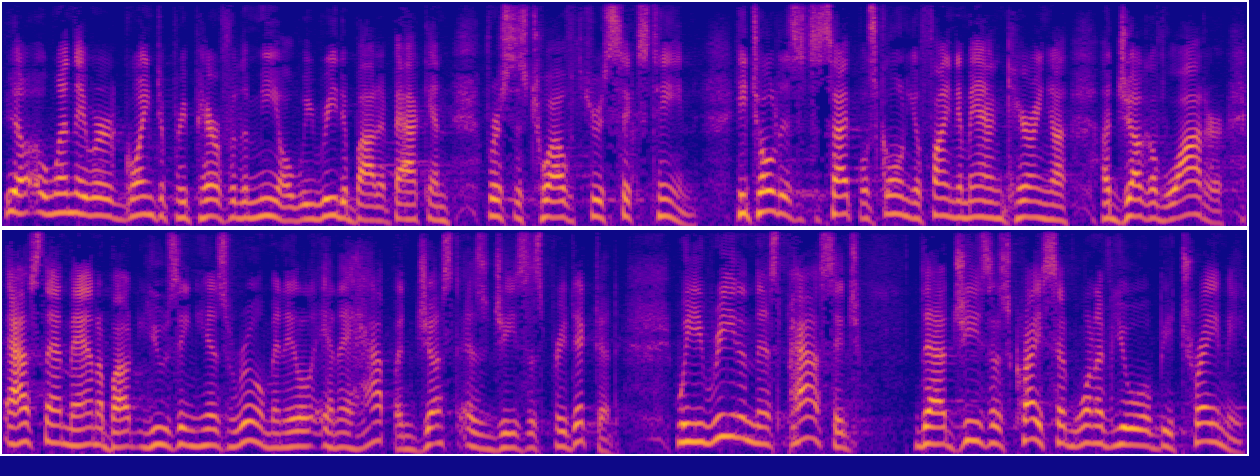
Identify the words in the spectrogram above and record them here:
You know, when they were going to prepare for the meal, we read about it back in verses 12 through 16. He told his disciples, Go and you'll find a man carrying a, a jug of water. Ask that man about using his room, and, it'll, and it happened just as Jesus predicted. We read in this passage that Jesus Christ said, One of you will betray me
